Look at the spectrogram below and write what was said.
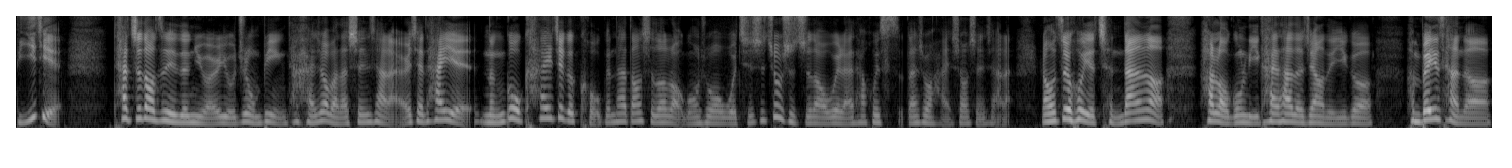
理解。她知道自己的女儿有这种病，她还是要把她生下来，而且她也能够开这个口，跟她当时的老公说：“我其实就是知道未来她会死，但是我还是要生下来。”然后最后也承担了她老公离开她的这样的一个很悲惨的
